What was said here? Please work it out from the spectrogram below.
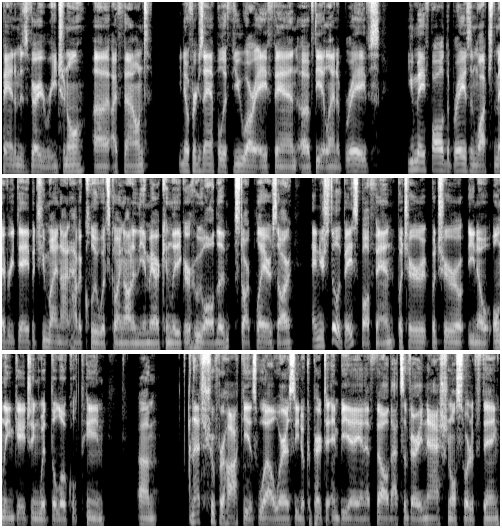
fandom is very regional. Uh, I found, you know, for example, if you are a fan of the Atlanta Braves, you may follow the Braves and watch them every day, but you might not have a clue what's going on in the American League or who all the star players are. And you're still a baseball fan, but you're but you're you know only engaging with the local team. Um, and that's true for hockey as well. Whereas, you know, compared to NBA, NFL, that's a very national sort of thing.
